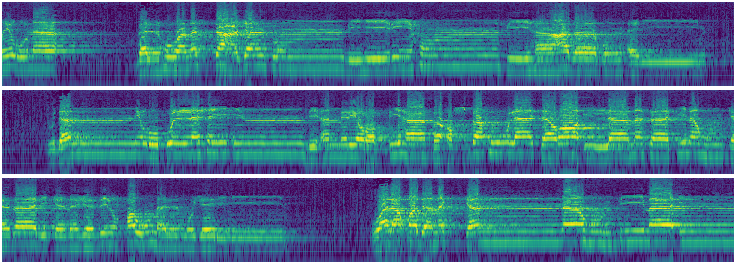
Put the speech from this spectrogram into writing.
ممطرنا بل هو ما استعجلتم به ريح فيها عذاب أليم. تدمر كل شيء بأمر ربها فأصبحوا لا ترى إلا مساكنهم كذلك نجزي القوم المجرمين. ولقد مكناهم فيما إن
